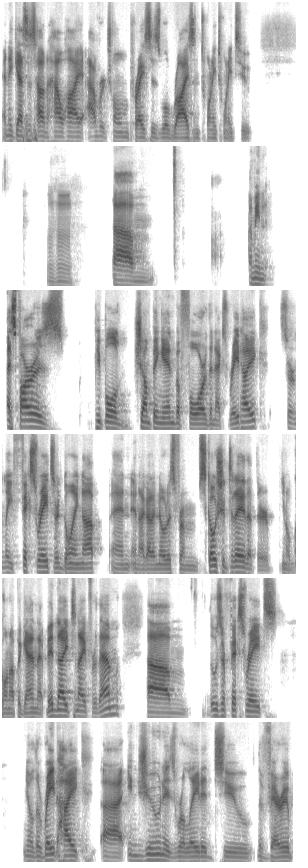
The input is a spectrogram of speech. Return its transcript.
And I guess is how how high average home prices will rise in 2022. Mhm. Um, I mean, as far as people jumping in before the next rate hike, certainly fixed rates are going up. And, and I got a notice from Scotia today that they're, you know, going up again at midnight tonight for them. Um, those are fixed rates. You know, the rate hike uh, in June is related to the variable,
